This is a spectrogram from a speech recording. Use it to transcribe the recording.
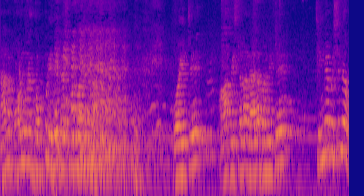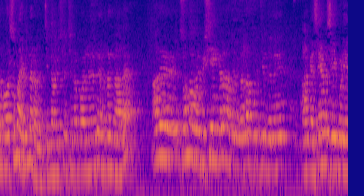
நானும் பிறந்தோட தொப்பு இதே ட்ரெஸ் போட்டு வந்துட்டேன். போயிட்டு ஆஃபீஸ்லலாம் வேலை பண்ணிட்டு சின்ன வயசுல ஒரு வருஷமா இருந்தேன் நான். சின்ன வயசுல சின்ன குழந்தைலேருந்து இருந்ததுனால அது சொன்ன ஒரு விஷயங்கள் அது நல்லா பிடிச்சிருந்தது அங்கே சேவை செய்யக்கூடிய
